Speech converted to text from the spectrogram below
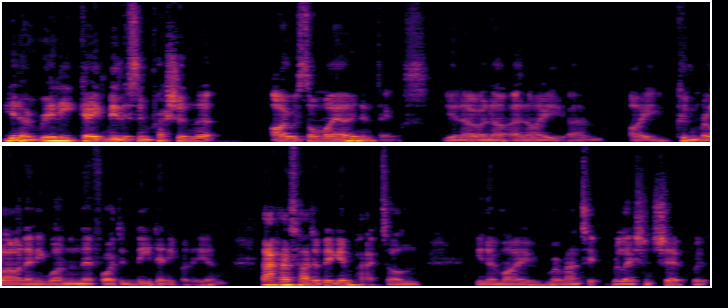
you know, really gave me this impression that I was on my own in things, you know, and I, and I um, I couldn't rely on anyone, and therefore I didn't need anybody, and that has had a big impact on, you know, my romantic relationship with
